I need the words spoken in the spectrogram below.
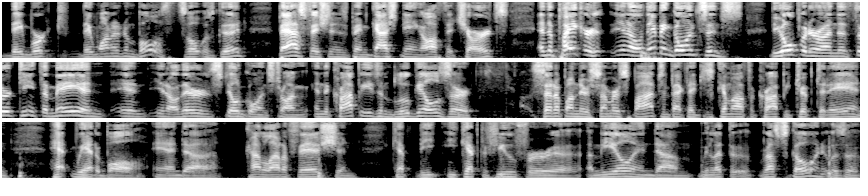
they worked, they wanted them both. So it was good. Bass fishing has been, gosh dang, off the charts. And the pike are, you know, they've been going since the opener on the 13th of May and, and, you know, they're still going strong. And the crappies and bluegills are set up on their summer spots. In fact, I just come off a crappie trip today and had, we had a ball and, uh, caught a lot of fish and kept, he, he kept a few for uh, a meal and, um, we let the rest go and it was a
